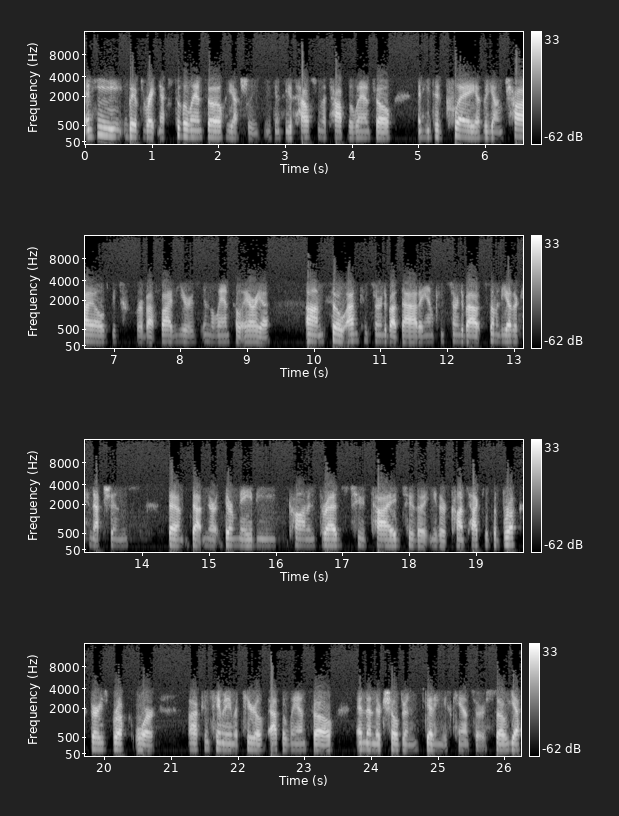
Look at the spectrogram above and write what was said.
and he lived right next to the landfill. He actually, you can see his house from the top of the landfill, and he did play as a young child for about five years in the landfill area. Um, so I'm concerned about that. I am concerned about some of the other connections that, that there, there may be common threads to tie to the either contact with the brook, Berry's Brook, or uh, contaminated materials at the landfill, and then their children getting these cancers. So yes,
